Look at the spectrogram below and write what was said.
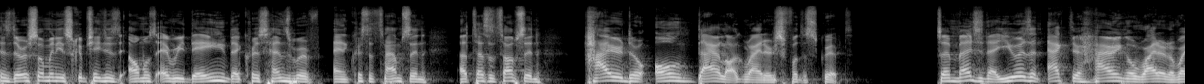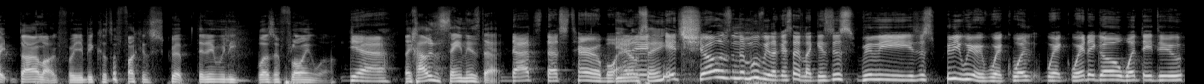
since there were so many script changes almost every day that Chris Hemsworth and Krista Thompson, uh, Tessa Thompson hired their own dialogue writers for the script. So imagine that you as an actor hiring a writer to write dialogue for you because the fucking script didn't really wasn't flowing well. Yeah. Like how insane is that? That's that's terrible. You know And what I'm it- saying? It shows in the movie, like I said, like it's just really, it's just really weird. Like what, like where they go, what they do,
